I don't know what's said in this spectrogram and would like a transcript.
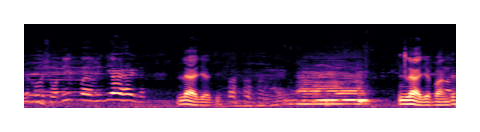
ਦੇਖੋ ਛੋਟੀ ਵੀਰ ਜੀ ਹਾਈਟ ਲੈ ਜਾ ਜੀ। ਲੈ ਜਾ ਬੰਦ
